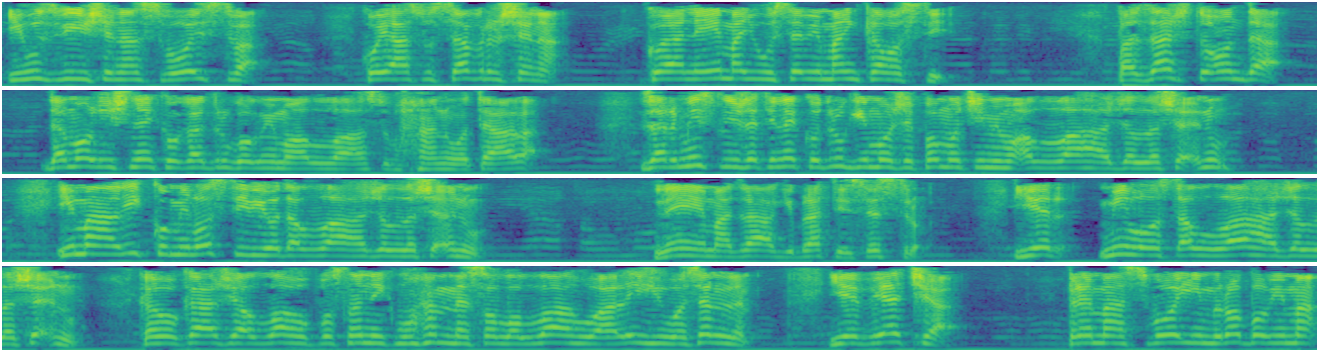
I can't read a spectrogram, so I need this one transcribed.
i uzvišena svojstva koja su savršena koja ne imaju u sebi manjkavosti. Pa zašto onda da moliš nekoga drugog mimo Allaha subhanahu wa ta'ala? Zar misliš da ti neko drugi može pomoći mimo Allaha jalla še'nu? Ima li ko milostivi od Allaha jalla še'nu? Nema dragi brati i sestro jer milost Allaha jalla še'nu kako kaže Allahu poslanik Muhammed sallallahu alaihi wa sallam je veća prema svojim robovima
